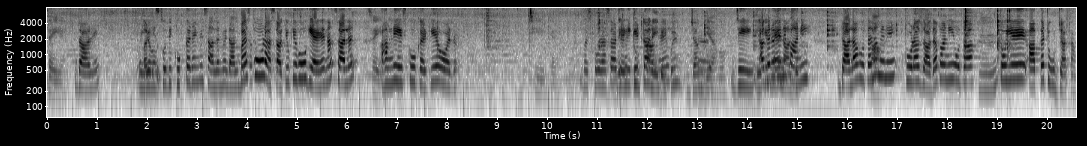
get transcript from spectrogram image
सही है। डाल रही और इसको भी कुक करेंगे सालन में डाल बस थोड़ा सा क्योंकि हो गया है ना सालन। सही। हमने इसको करके और ठीक है। बस थोड़ा सा डेलिकेट का नहीं बिल्कुल जम गया वो जी अगर मैंने पानी डाला होता हाँ। ना मैंने थोड़ा ज़्यादा पानी होता हम्म। तो ये आपका टूट जाता।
